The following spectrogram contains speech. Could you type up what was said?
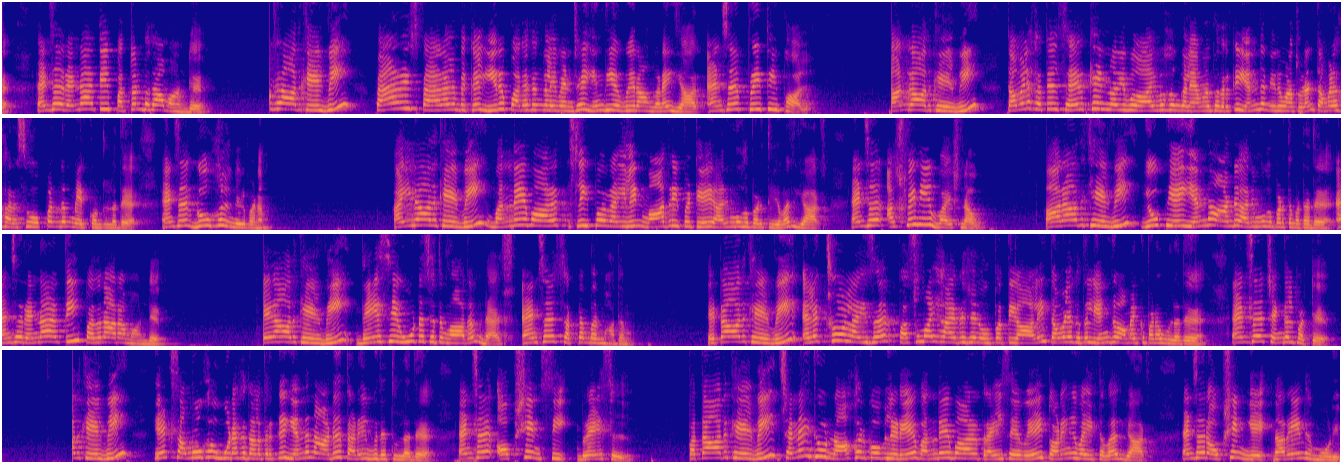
ஆன்சர் ரெண்டாயிரத்தி பத்தொன்பதாம் ஆண்டு. மூன்றாவது கேள்வி பாரிஸ் பாராலிம்பிக்கில் இரு பதக்கங்களை வென்ற இந்திய வீராங்கனை யார்? ஆன்சர் பிரீத்தி பால். நான்காவது கேள்வி தமிழகத்தில் செயற்கை நுழைவு ஆய்வகங்களை அமைப்பதற்கு எந்த நிறுவனத்துடன் தமிழக அரசு ஒப்பந்தம் மேற்கொண்டுள்ளது? ஆன்சர் கூகுள் நிறுவனம். ஐந்தாவது கேள்வி வந்தே பாரத் ஸ்லீப்பர் ரயிலின் மாதிரி பெட்டியை அறிமுகப்படுத்தியவர் யார்? ஆன்சர் அஸ்வினி வைஷ்ணவ். ஆறாவது கேள்வி யூபிஐ எந்த ஆண்டு அறிமுகப்படுத்தப்பட்டது? ஆன்சர் ரெண்டாயிரத்தி பதினாறாம் ஆண்டு. ஏழாவது கேள்வி தேசிய ஊட்டச்சத்து மாதம் டேஷ் ஆன்சர் செப்டம்பர் மாதம். எட்டாவது கேள்வி எலக்ட்ரோலைசர் பசுமை ஹைட்ரஜன் உற்பத்தி ஆலை தமிழகத்தில் எங்கு அமைக்கப்பட உள்ளது? ஆன்சர் செங்கல்பட்டு. கேள்வி எக்ஸ் சமூக ஊடக தளத்திற்கு எந்த நாடு தடை விதித்துள்ளது? ஆன்சர் ஆப்ஷன் சி பிரேசில் பத்தாவது கேள்வி சென்னை டு நாகர்கோவில் இடையே வந்தே பாரத் ரயில் சேவையை தொடங்கி வைத்தவர் யார்? Answer option A Narendra Modi.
